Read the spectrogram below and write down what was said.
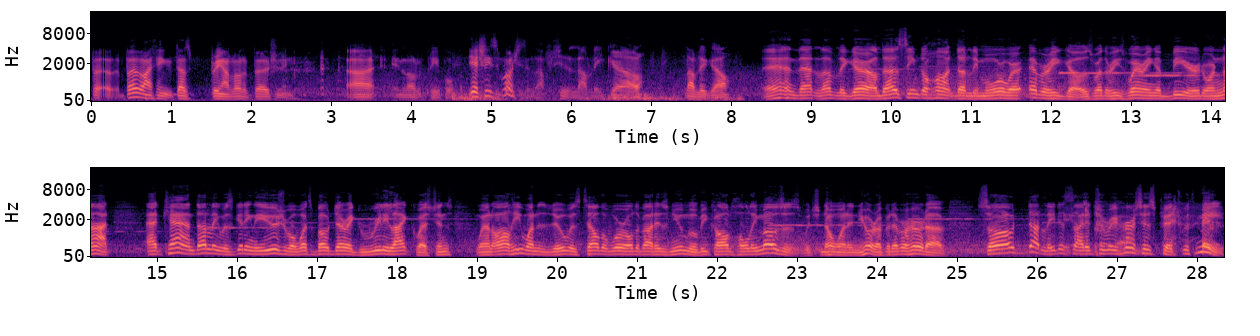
Bo, Bo, I think, does bring out a lot of burgeoning uh, in a lot of people. Yeah, she's well, she's a lovely, she's a lovely girl, lovely girl. And that lovely girl does seem to haunt Dudley Moore wherever he goes, whether he's wearing a beard or not. At Cannes, Dudley was getting the usual what's Bo Derek really like questions when all he wanted to do was tell the world about his new movie called Holy Moses, which no one in Europe had ever heard of. So Dudley decided to rehearse his pitch with me,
